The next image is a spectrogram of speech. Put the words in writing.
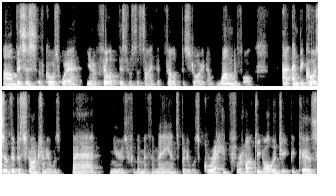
Um, this is, of course, where, you know, Philip, this was the site that Philip destroyed, a wonderful, uh, and because of the destruction, it was bad news for the Mycenaeans, but it was great for archaeology because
